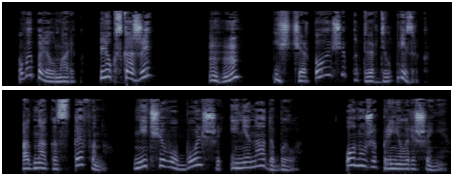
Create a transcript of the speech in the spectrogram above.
— выпалил Марик. «Люк, скажи». «Угу», исчерпывающе подтвердил призрак. Однако Стефану ничего больше и не надо было. Он уже принял решение.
